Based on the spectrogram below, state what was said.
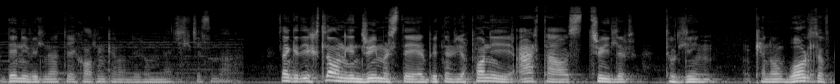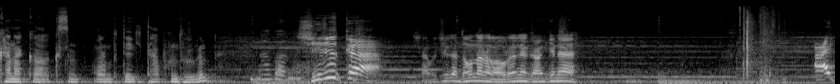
Дэни Вилнотой их олон кинонд өмнө ажиллаж байсан байна. За ингээд эх 7 хоногийн Dreamers дээр бид нэр Японы art house thriller төрлийн кино World of Kanako гэсэн уран бүтээлийг та бүхэнд хүргэнэ. Ширэка. Шавжига доонараа оройны гангина. Ай.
